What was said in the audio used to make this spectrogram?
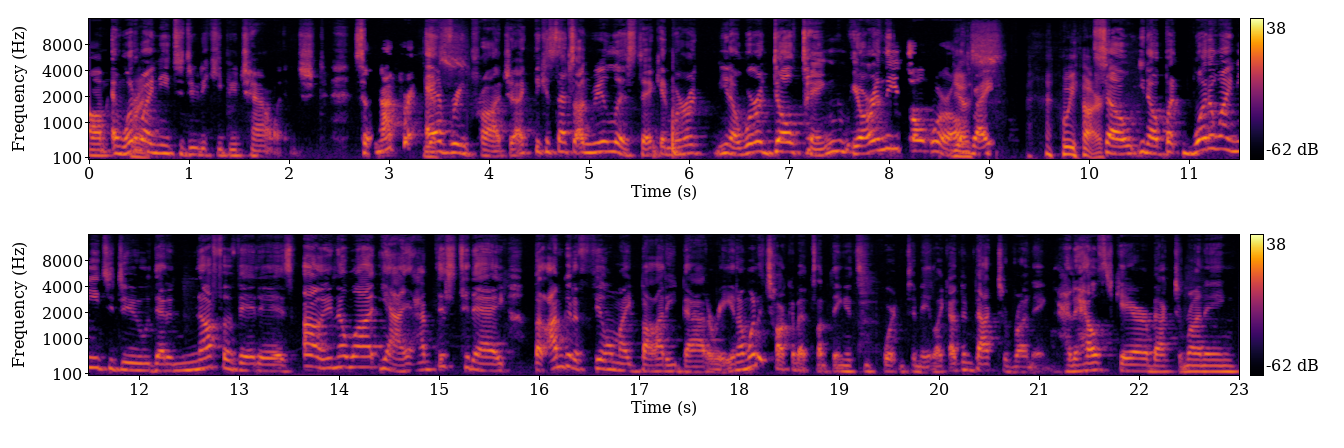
Um, and what do I need to do to keep you challenged? So not for Yes. every project because that's unrealistic, and we're you know we're adulting. We are in the adult world, yes, right? we are. So, you know, but what do I need to do that enough of it is, oh, you know what? Yeah, I have this today, but I'm going to fill my body battery. And I want to talk about something that's important to me. Like I've been back to running, had a health scare, back to running.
